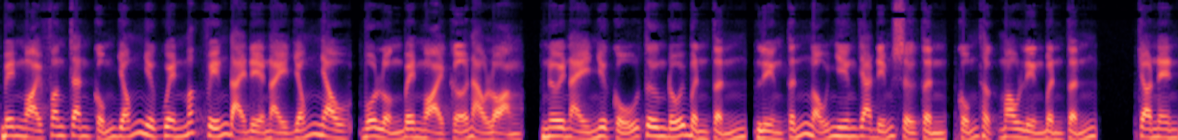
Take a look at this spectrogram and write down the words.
Bên ngoài phân tranh cũng giống như quên mất phiến đại địa này giống nhau, vô luận bên ngoài cỡ nào loạn, nơi này như cũ tương đối bình tĩnh, liền tính ngẫu nhiên gia điểm sự tình, cũng thật mau liền bình tĩnh. Cho nên,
